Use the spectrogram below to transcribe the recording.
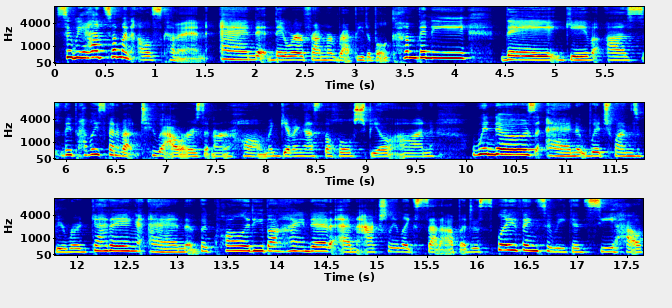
So we had someone else come in and they were from a reputable company. They gave us, they probably spent about two hours in our home giving us the whole spiel on windows and which ones we were getting and the quality behind it and actually like set up a display thing so we could see how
